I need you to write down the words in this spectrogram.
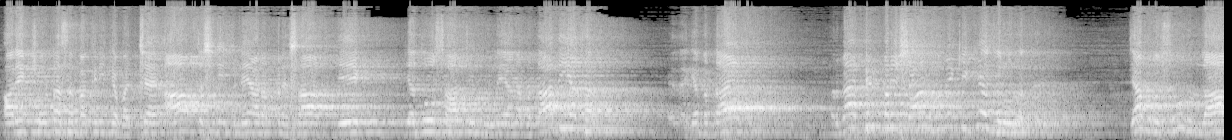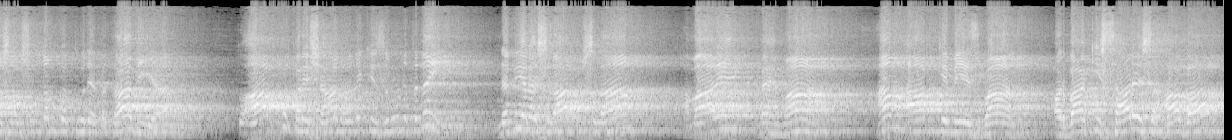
اور ایک چھوٹا سا بکری کا بچہ ہے۔ آپ تشریف لے اور اپنے ساتھ ایک یا دو ساتھی کو لے آنا۔ بتا دیا تھا۔ کہنے کہ بتایا تھا۔ اور میں پھر پریشان ہونے کی کیا ضرورت ہے؟ جب رسول اللہ صلی اللہ علیہ وسلم کو تو نے بتا دیا، تو آپ کو پریشان ہونے کی ضرورت نہیں۔ نبی علیہ السلام السلام ہمارے مہمان، ہم آپ کے میزبان اور باقی سارے صحابہ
